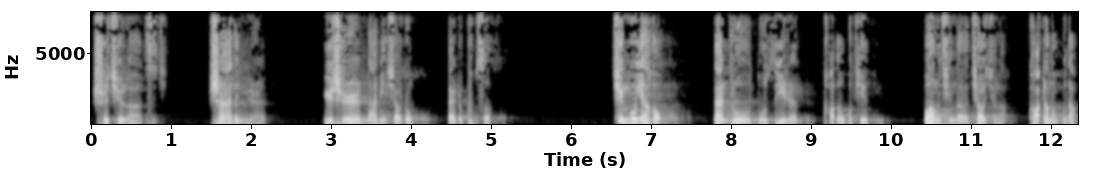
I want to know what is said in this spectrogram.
失去了自己深爱的女人，于是难免笑中。带着苦涩。庆功宴后，男主独自一人跑到舞厅，忘情的跳起了夸张的舞蹈。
